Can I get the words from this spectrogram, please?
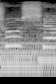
树下。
